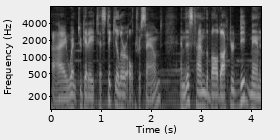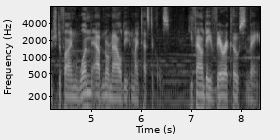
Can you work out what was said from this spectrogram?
I went to get a testicular ultrasound, and this time the ball doctor did manage to find one abnormality in my testicles. He found a varicose vein.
